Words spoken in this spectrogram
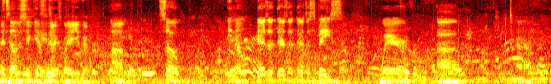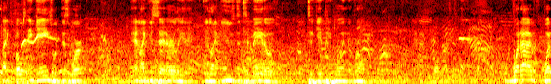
until the shit gets fixed. There you go. Um, so, you know, there's a there's a there's a space where, uh, know, like folks engage with this work, and like you said earlier, you like use the tomato to get people in the room what I've what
